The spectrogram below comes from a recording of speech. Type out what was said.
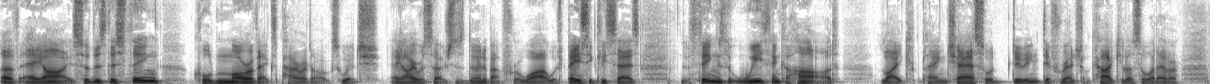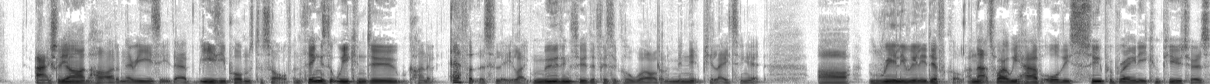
of AI. So there's this thing called Moravec's paradox, which AI researchers have known about for a while, which basically says that things that we think are hard, like playing chess or doing differential calculus or whatever, actually aren't hard and they're easy. They're easy problems to solve. And things that we can do kind of effortlessly, like moving through the physical world and manipulating it, are really, really difficult. And that's why we have all these super brainy computers,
